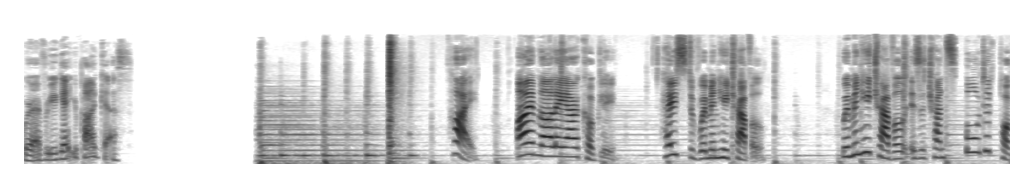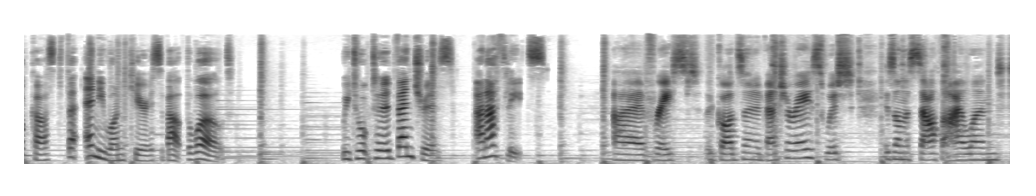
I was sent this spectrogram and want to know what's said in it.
Wherever you get your podcasts. Hi, I'm Lale Arikoglu, host of Women Who Travel. Women Who Travel is a transported podcast for anyone curious about the world. We talk to adventurers and athletes. I've raced the Godzone Adventure Race, which is on the South Island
